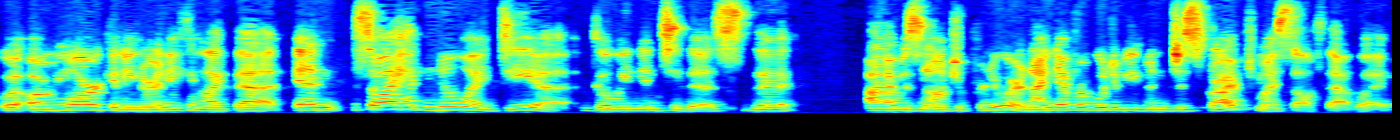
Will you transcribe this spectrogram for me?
or, or marketing or anything like that. And so I had no idea going into this that I was an entrepreneur, and I never would have even described myself that way.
